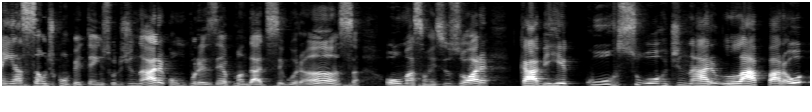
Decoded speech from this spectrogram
em ação de competência ordinária, como, por exemplo, mandado de segurança ou uma ação rescisória, cabe recurso ordinário lá para o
